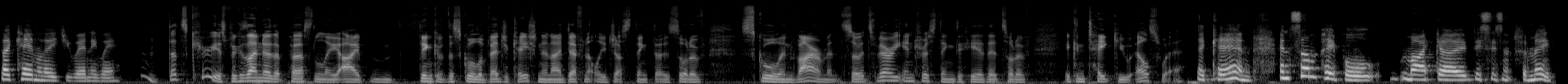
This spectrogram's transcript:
they can lead you anywhere. Hmm, that's curious because I know that personally I think of the School of Education and I definitely just think those sort of school environments. So it's very interesting to hear that sort of it can take you elsewhere. It can. And some people might go, this isn't for me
